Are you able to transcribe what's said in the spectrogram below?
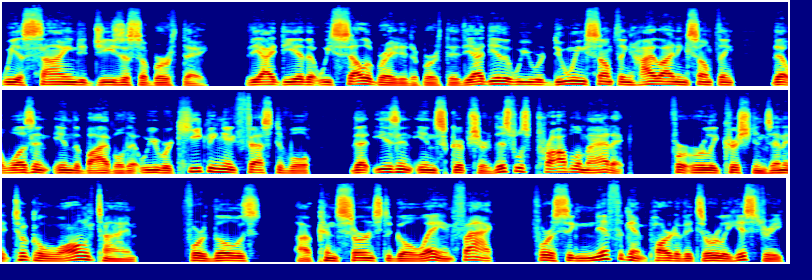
we assigned Jesus a birthday, the idea that we celebrated a birthday, the idea that we were doing something, highlighting something that wasn't in the Bible, that we were keeping a festival that isn't in Scripture. This was problematic for early Christians, and it took a long time for those uh, concerns to go away. In fact, for a significant part of its early history,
